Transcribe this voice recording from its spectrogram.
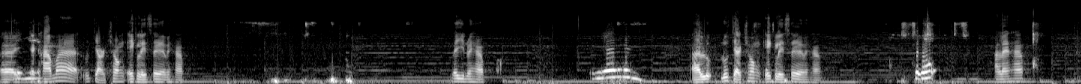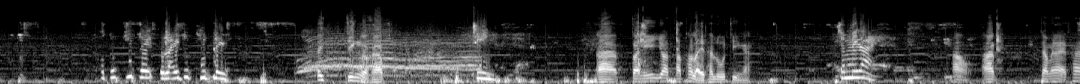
เอออยากถามว่ารู้จักช่อง X Laser ไหมครับ ได้ยินไหมครับ เล่นอ่ารู้รู้จักช่อง X Laser ไหมครับซื้ออะไรนะครับ เอาทุกคลิปเลยกดไลค์ทุกคลิปเลยเอ้ยจริงเหรอครับ จริงอ่า ตอนนี้ยอดซับเท่าไหร่ถ้ารู้จริงอะ จำไม่ได้ อ้าวอะจำไม่ได้ถ้า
